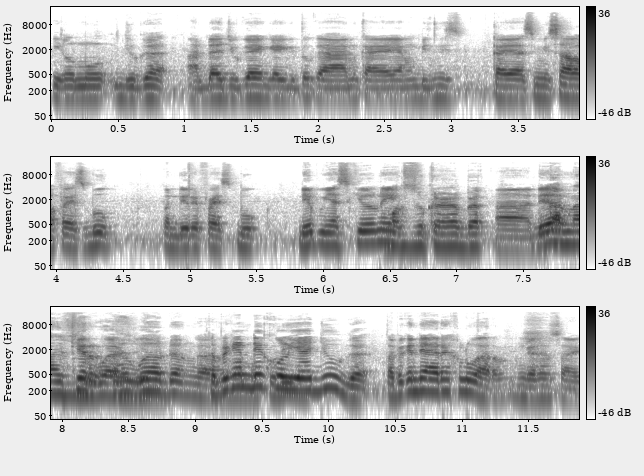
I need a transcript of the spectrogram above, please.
ilmu juga. ada juga yang kayak gitu kan kayak yang bisnis kayak semisal Facebook pendiri Facebook dia punya skill nih Mark Zuckerberg nah, dia Bukan mikir eh, gue udah nggak Tapi kan dia kuliah juga. tapi kan dia akhirnya keluar nggak selesai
